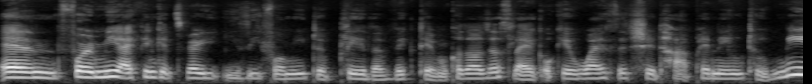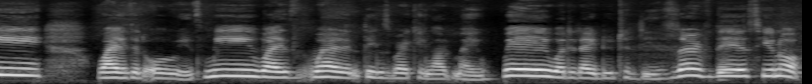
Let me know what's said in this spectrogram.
And for me, I think it's very easy for me to play the victim because I was just like, okay, why is this shit happening to me? Why is it always me? Why is why aren't things working out my way? What did I do to deserve this? You know,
